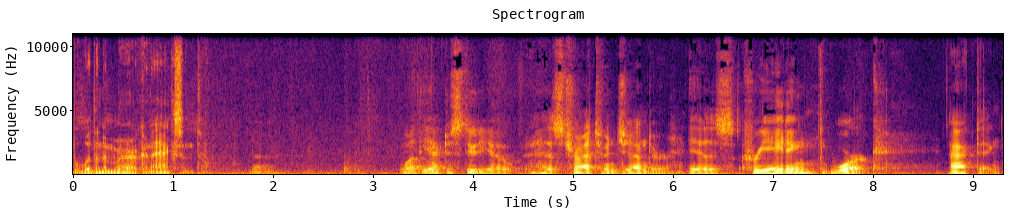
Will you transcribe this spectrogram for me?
but with an American accent. What the Actor Studio has tried to engender is creating work, acting,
